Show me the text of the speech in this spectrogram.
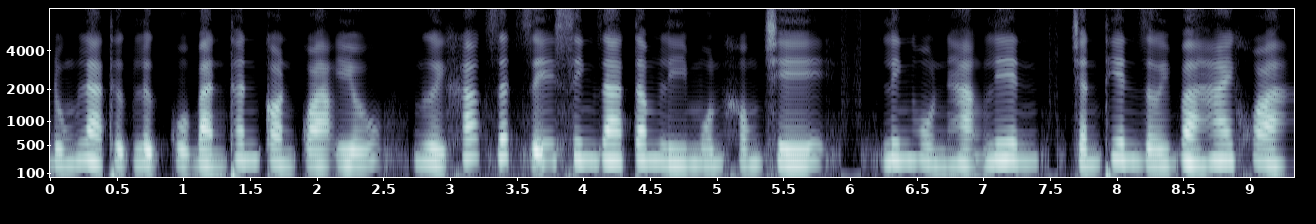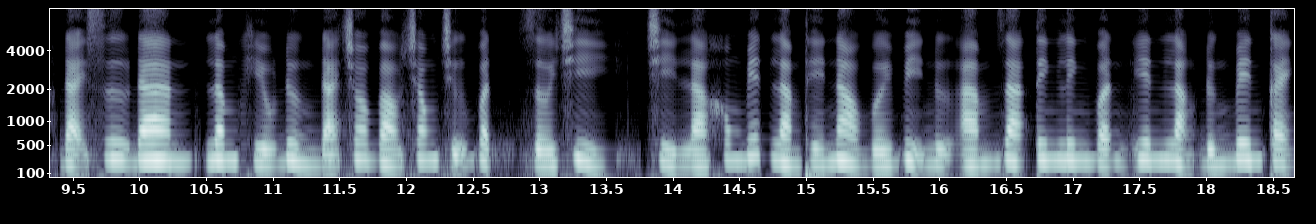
Đúng là thực lực của bản thân còn quá yếu. Người khác rất dễ sinh ra tâm lý muốn khống chế. Linh hồn hạng liên, chấn thiên giới và hai khỏa đại sư đan, lâm khiếu đừng đã cho vào trong chữ vật giới chỉ. Chỉ là không biết làm thế nào với vị nữ ám dạ tinh linh vẫn yên lặng đứng bên cạnh.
